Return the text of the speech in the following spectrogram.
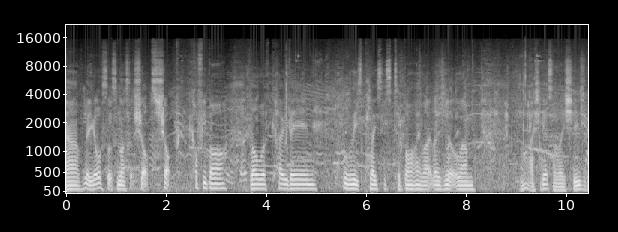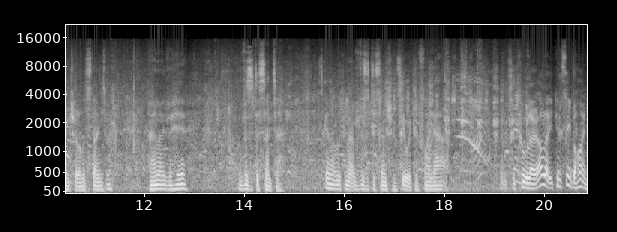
Um, look, you got all sorts of nice little shops, shop, coffee bar, Lulworth Cove Inn, all these places to buy, like those little, um, I should get some of those shoes you can tread on the stones with. And over here, the visitor centre. Let's go and have a look in that visitor centre and see what we can find out. It's a cool area. Oh look, you can see behind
